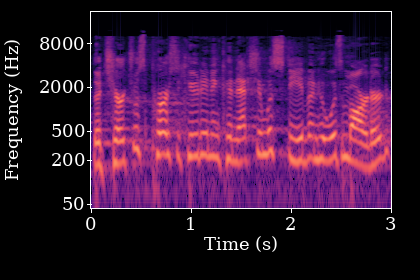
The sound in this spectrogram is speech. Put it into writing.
The church was persecuted in connection with Stephen, who was martyred.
